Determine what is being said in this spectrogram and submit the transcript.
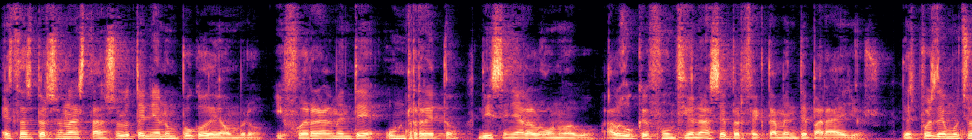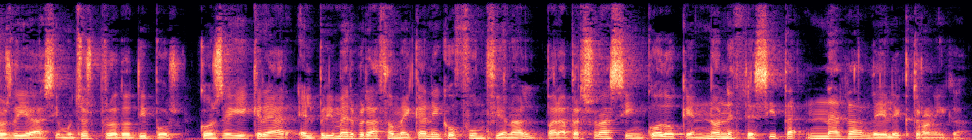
Estas personas tan solo tenían un poco de hombro y fue realmente un reto diseñar algo nuevo, algo que funcionase perfectamente para ellos. Después de muchos días y muchos prototipos, conseguí crear el primer brazo mecánico funcional para personas sin codo que no necesita nada de electrónica.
